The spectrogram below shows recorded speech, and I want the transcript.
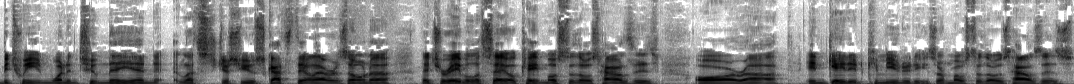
between one and two million, let's just use Scottsdale, Arizona, that you're able to say, okay, most of those houses are uh, in gated communities, or most of those houses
